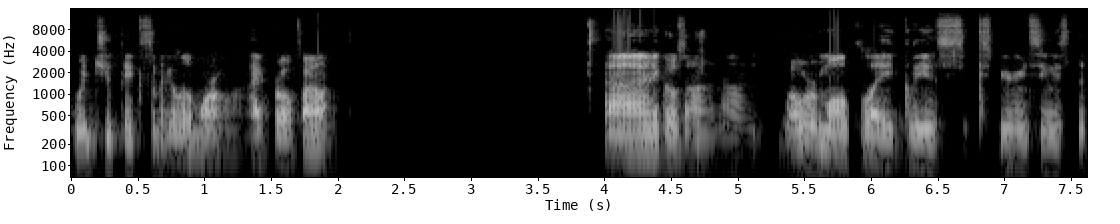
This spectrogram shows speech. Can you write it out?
wouldn't you pick something a little more high profile? Uh, and it goes on and on. What we're most likely is experiencing is the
